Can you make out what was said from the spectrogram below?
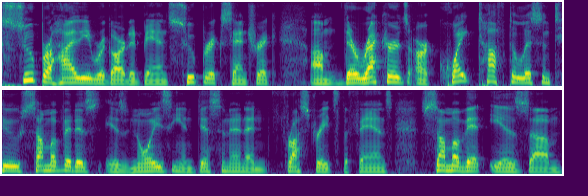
super highly regarded band, super eccentric. Um, their records are quite tough to listen to. Some of it is, is noisy and dissonant and frustrates the fans. Some of it is um,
